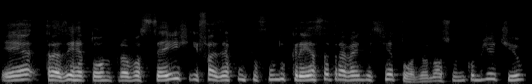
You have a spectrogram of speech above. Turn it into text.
é trazer retorno para vocês e fazer com que o fundo cresça através desses retornos. É o nosso único objetivo.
